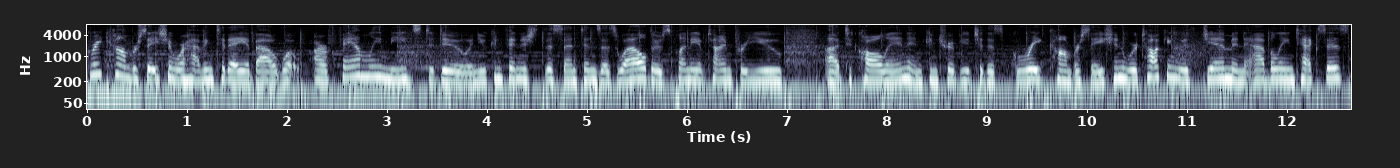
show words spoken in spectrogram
Great conversation we're having today about what our family needs to do. And you can finish the sentence as well. There's plenty of time for you uh, to call in and contribute to this great conversation. We're talking with Jim in Abilene, Texas.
